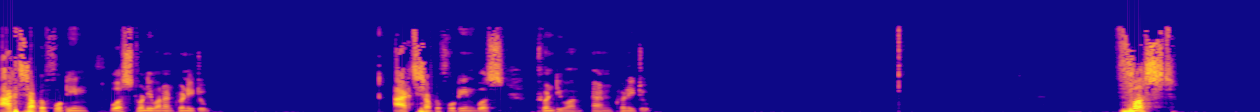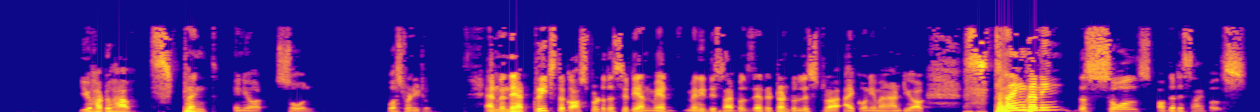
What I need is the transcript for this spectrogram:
Acts chapter 14 verse 21 and 22. Acts chapter 14 verse 21 and 22. First, you have to have strength in your soul. Verse 22. And when they had preached the gospel to the city and made many disciples, they returned to Lystra, Iconium and Antioch, strengthening the souls of the disciples,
